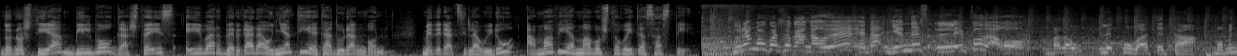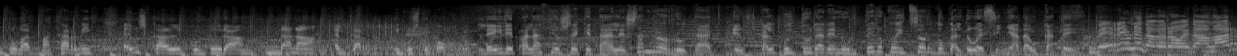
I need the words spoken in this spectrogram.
Donostia, Bilbo, Gasteiz, Eibar, Bergara, Oñati eta Durangon. Bederatzi lau iru, amabi amabostogeita zazpi. Durangoko azokan gaude eta jendez lepo dago. Badau leku bat eta momentu bat bakarrik euskal kultura dana elkar ikusteko. Leire Palaziosek eta Alessandro Rutak euskal kulturaren urteroko itzordu galdu ezina daukate. Berreun eta berrogeta amar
